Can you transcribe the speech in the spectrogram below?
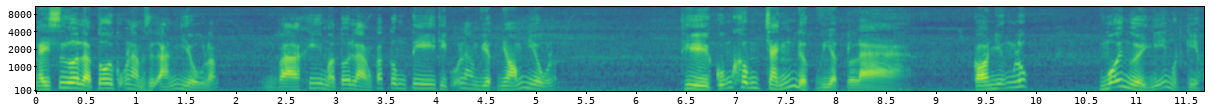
Ngày xưa là tôi cũng làm dự án nhiều lắm. Và khi mà tôi làm các công ty thì cũng làm việc nhóm nhiều lắm. Thì cũng không tránh được việc là có những lúc mỗi người nghĩ một kiểu.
